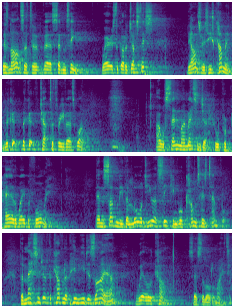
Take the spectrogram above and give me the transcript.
There's an answer to verse 17. Where is the God of justice? The answer is He's coming. Look at, look at chapter 3, verse 1. I will send my messenger who will prepare the way before me. Then suddenly the Lord you are seeking will come to his temple. The messenger of the covenant whom you desire will come, says the Lord Almighty.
